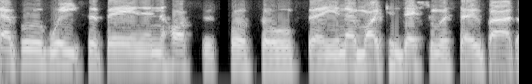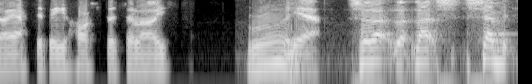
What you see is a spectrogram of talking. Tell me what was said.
several weeks of being in the hospital. So you know my condition was so bad, I had to be hospitalised. Right. Yeah. So that that's seven,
